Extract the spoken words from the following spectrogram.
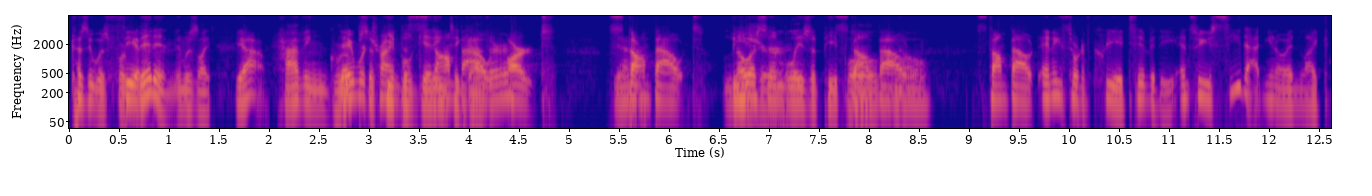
because it was Theater. forbidden. It was like Yeah. having they were groups of trying people to getting stomp together. out art, Yeah. stomp out leisure, no assemblies of people. stomp out no- stomp out any sort of creativity. And so you see that, you know, in like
